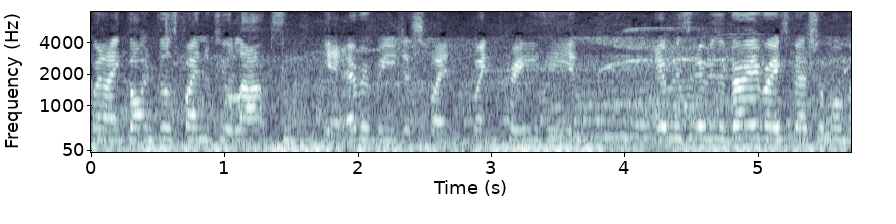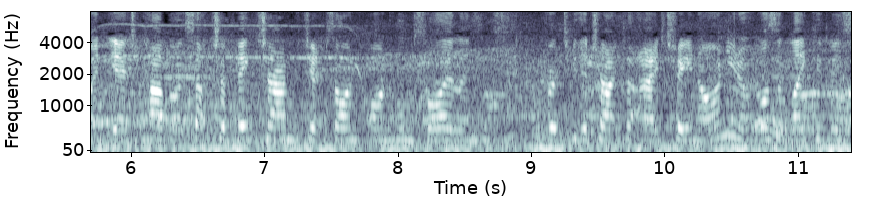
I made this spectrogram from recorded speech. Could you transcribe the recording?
when I got into those final few laps and yeah, everybody just went went crazy and it was it was a very very special moment. Yeah, to have such a big championships on on home soil and for it to be the track that I train on. You know, it wasn't like it was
